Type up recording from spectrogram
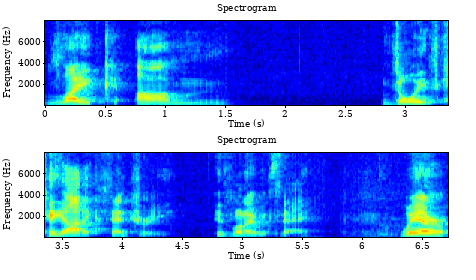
like um, Zoids Chaotic Century, is what I would say, where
